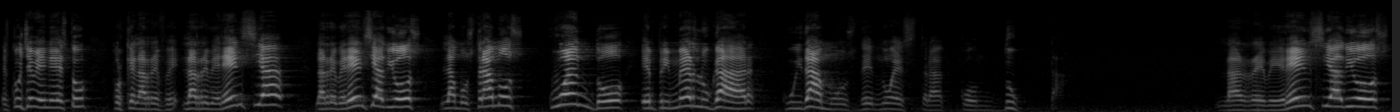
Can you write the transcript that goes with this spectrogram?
Escuche bien esto, porque la, reverencia la reverencia a Dios la mostramos cuando, en primer lugar, cuidamos de nuestra conducta. La reverencia a Dios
